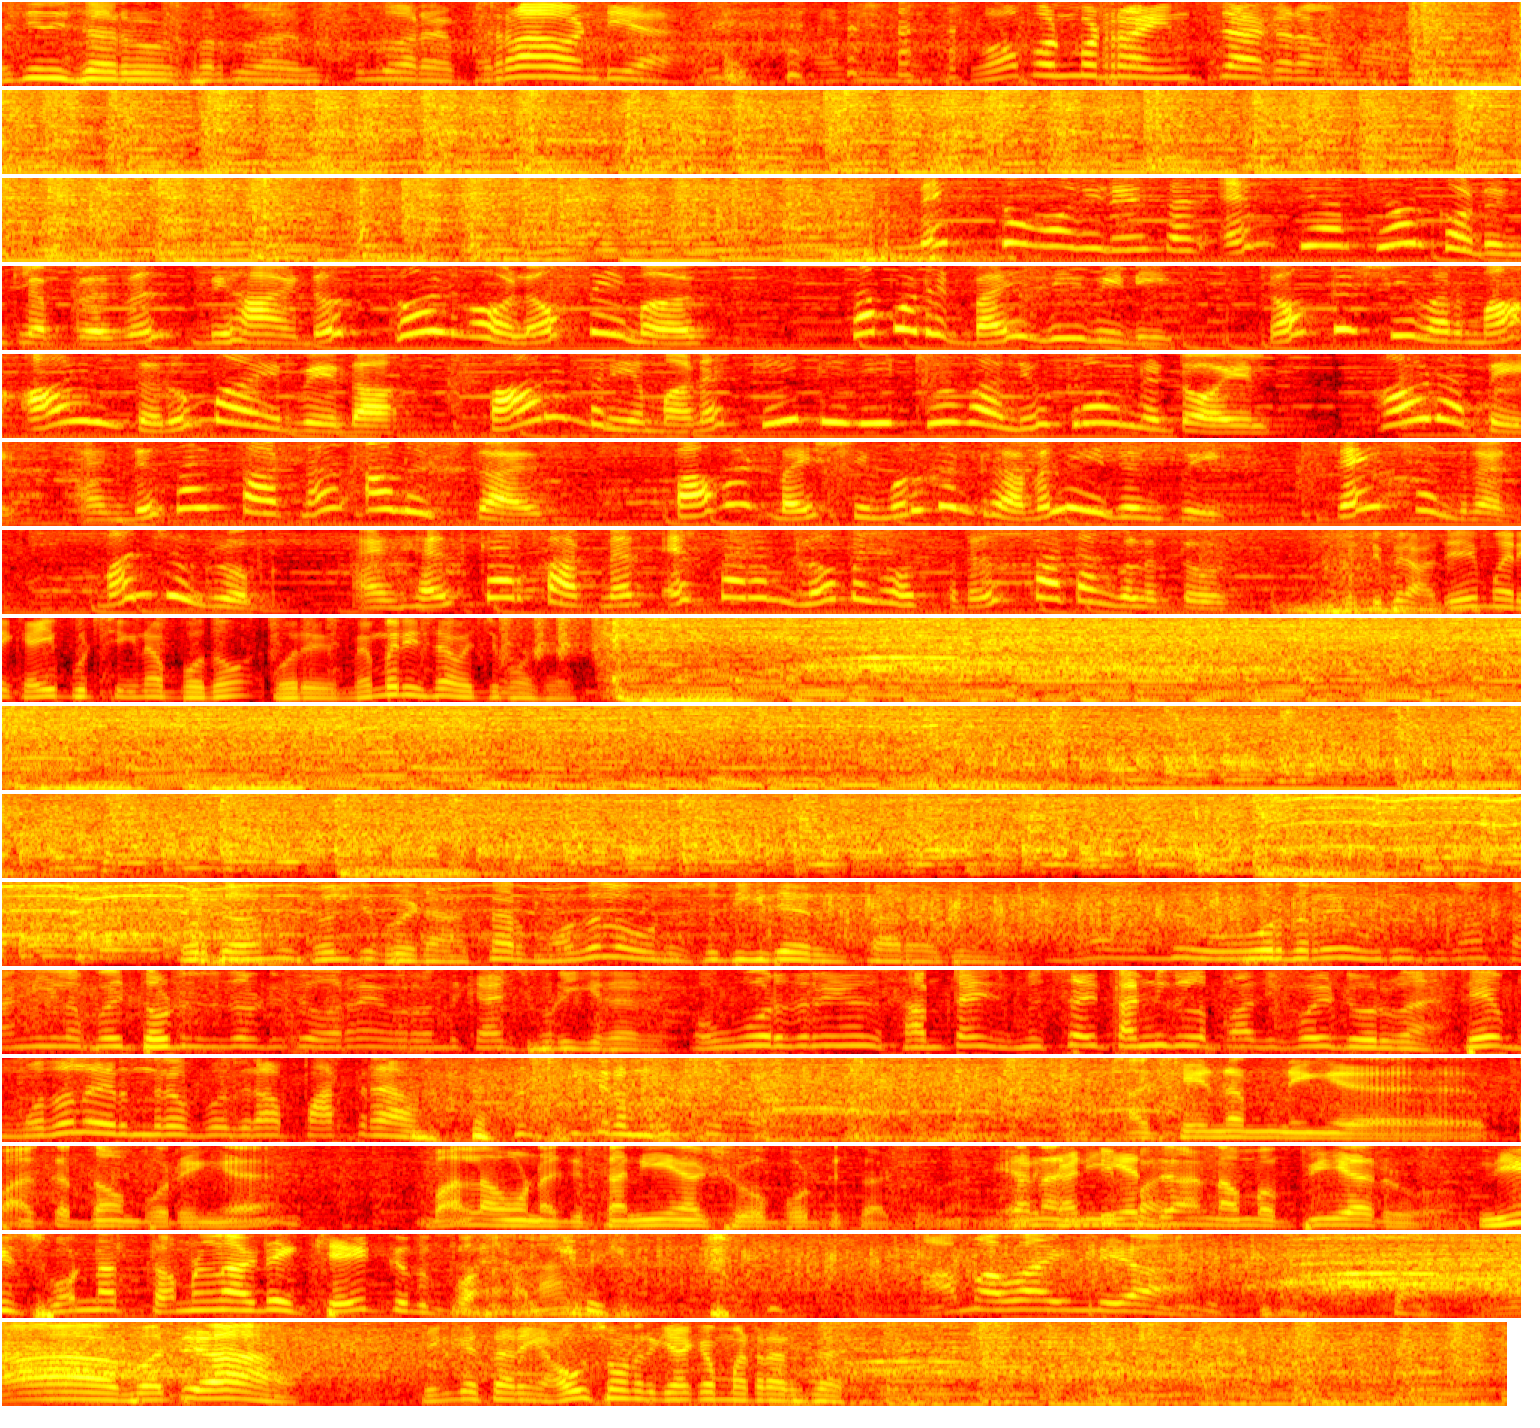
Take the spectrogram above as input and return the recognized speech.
Rajini sir ஒரு படத்தில் சொல்லுவார் பெறா வண்டியா அப்படின்னு ஓப்பன் பண்ணுறா இன்ஸ்டாகிராமா Let's go holidays at MCR Pure Cotton Club presents Behind Us Gold Hall of Famers. Supported by VVD, Dr. Shivarma Oil தரும் Ayurveda, பாரம்பரியமான KTV True Value Groundnut Oil, Howda Pay and design partner Anuj Styles. Powered by Shri Murugan Travel Agency, Jayachandran Manju group and health care partner SRM global hospital Kattankulathur. ரெண்டு பேரும் அதே மாதிரி கை பிடிச்சிங்கன்னா போதும். ஒரு மெமரிஸாக வச்சுப்போம் sir ஒருத்தர் வந்து சொல்லிட்டு போயிட்டான். சார் முதல்ல ஒன்று சுற்றிக்கிட்டே இருக்கு சார் அப்படின்னு. ஒவ்வொரு தடவையும் விட்டுட்டு தண்ணியில் போய் தொட்டுட்டு தொட்டுட்டு வரேன் இவர் வந்து கேட்ச் பிடிக்கிறாரு. ஒவ்வொரு தடவையும் சம்டைம்ஸ் மிஸ் ஆகி தண்ணிக்குள்ளே பாதி போயிட்டு வருவேன். டே முதல்ல இருந்துற போதுடா பாத்திரா சீக்கிரம் முடிச்சிடலாம் அக்கினம் நீங்கள் பார்க்கத்தான் போகிறீங்க பாலா உனக்கு தனியாக ஷோ போட்டு காட்டுவேன். ஏன்னா நீ. தான் நம்ம பிஆர்ஓ நீ சொன்ன தமிழ்நாடே கேட்குதுப்பா ஆமாவா இல்லையா? ஆ பாத்தியா? எங்கே சார் எங்கள் ஹவுஸ் ஓனர் கேட்க மாட்டாரு சார்.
